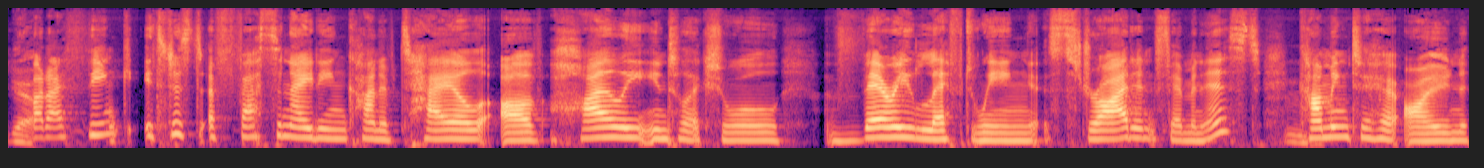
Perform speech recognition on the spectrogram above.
Yeah. but I think it's just a fascinating kind of tale of highly intellectual, very left wing, strident feminist Mm. coming to her own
